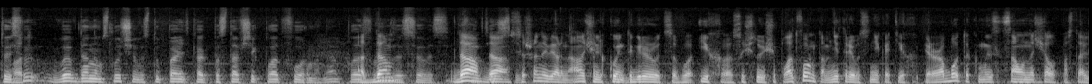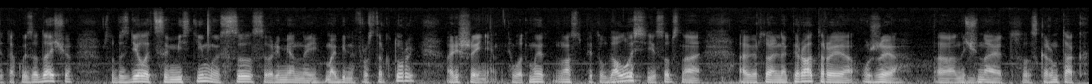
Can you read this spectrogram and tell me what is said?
То есть вот. вы, вы в данном случае выступаете как поставщик платформы, да? Platform да, service. Да, да, совершенно верно. Она очень легко интегрируется в их э, существующую платформу, там не требуется никаких переработок. Мы с самого начала поставили такую задачу, чтобы сделать совместимую с современной мобильной инфраструктурой решение. Вот мы, у нас это удалось, и, собственно, э, виртуальные операторы уже э, начинают, скажем так,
